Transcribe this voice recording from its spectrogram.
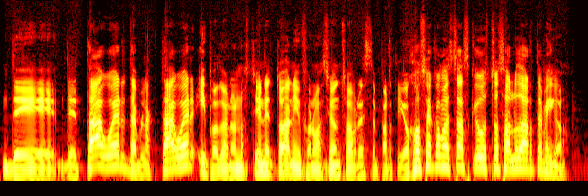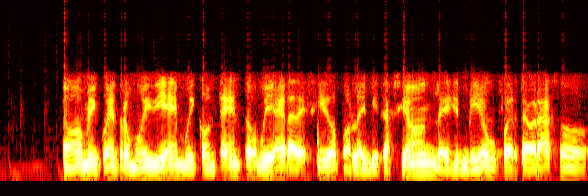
de, de Tower, de Black Tower, y pues bueno, nos tiene toda la información sobre este partido. José, ¿cómo estás? Qué gusto saludarte, amigo. No, me encuentro muy bien, muy contento, muy agradecido por la invitación. Les envío un fuerte abrazo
